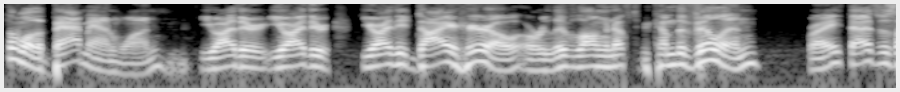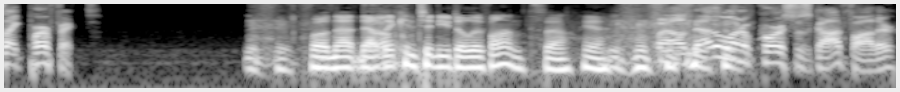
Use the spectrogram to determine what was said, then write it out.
the well the Batman one. You either you either you either die a hero or live long enough to become the villain, right? That was like perfect. Well, now now No? they continue to live on. So yeah, Well, another one, of course, was Godfather.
